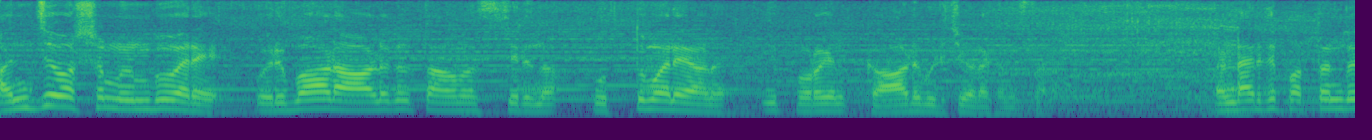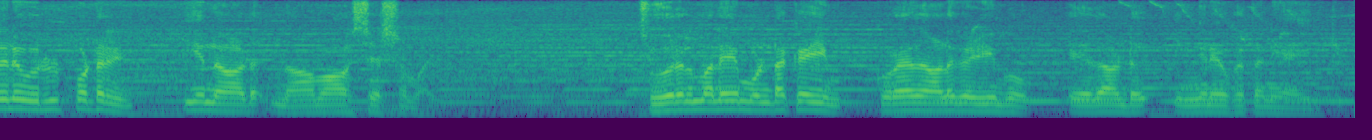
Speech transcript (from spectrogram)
അഞ്ച് വർഷം മുൻപ് വരെ ഒരുപാട് ആളുകൾ താമസിച്ചിരുന്ന പുത്തുമലയാണ് ഈ പുറകിൽ കാട് പിടിച്ചു കിടക്കുന്ന സ്ഥലം. രണ്ടായിരത്തി പത്തൊൻപതിലെ ഉരുൾപൊട്ടലിൽ ഈ നാട് നാമാവശേഷമായി. ചൂരൽമലയും മുണ്ടക്കയും കുറേ നാൾ കഴിയുമ്പോൾ ഏതാണ്ട് ഇങ്ങനെയൊക്കെ തന്നെയായിരിക്കും.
